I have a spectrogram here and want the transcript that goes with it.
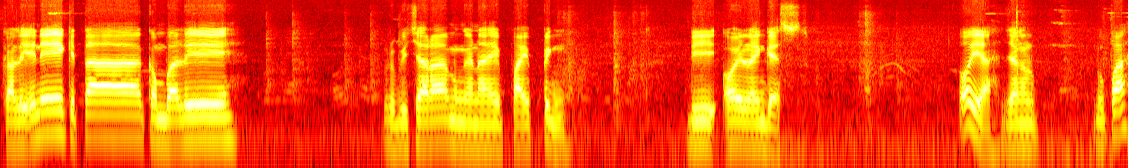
Kali ini kita kembali berbicara mengenai piping di oil and gas. Oh ya, jangan lupa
